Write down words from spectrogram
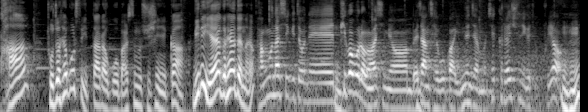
다 조절해 볼 수 있다라고 말씀을 주시니까 미리 예약을 해야 되나요? 방문하시기 전에 픽업을 원하시면 매장 재고가 있는지 한번 체크를 해주시는 게 좋고요. 음흠.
